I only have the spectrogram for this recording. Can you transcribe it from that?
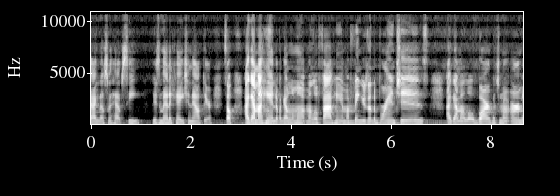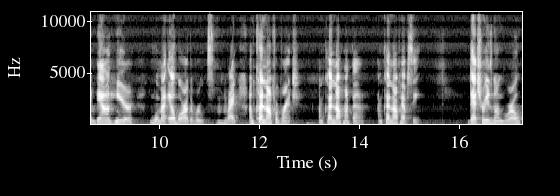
diagnosed with Hep C. There's medication out there. So I got my hand up. I got my, my little five hand. My mm-hmm. fingers are the branches. I got my little bark, which is my arm, and down here where my elbow are the roots. Mm-hmm. Right. I'm cutting off a branch. I'm cutting off my thumb. I'm cutting off Hep C. That tree is gonna grow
